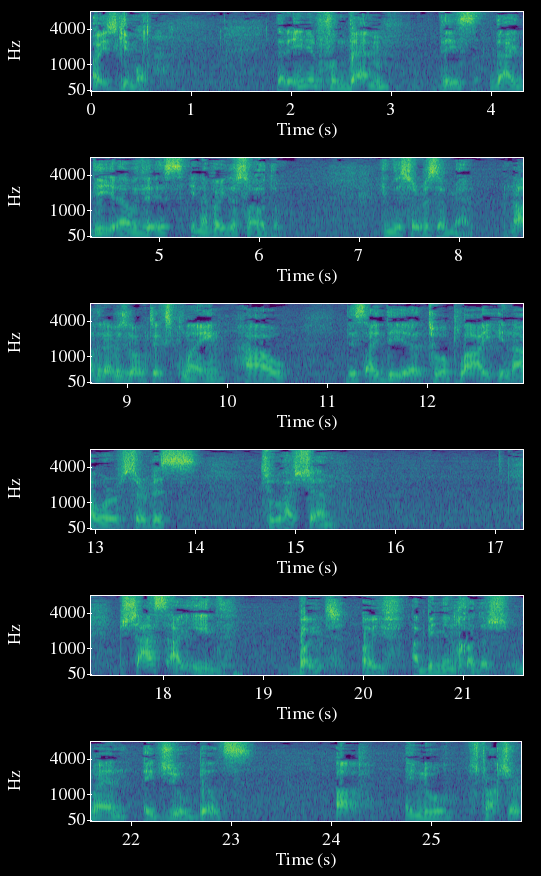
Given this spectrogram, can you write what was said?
Ois Gimel. That Inyan from them, this the idea of this in Avodah Sodom, in the service of man. Now the Rebbe is going to explain how this idea to apply in our service to Hashem. B'shas Aid Boit Oif Abinyan Chodesh, when a Jew builds up a new structure,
